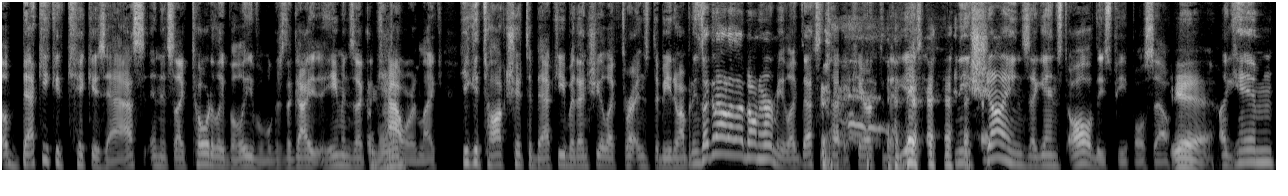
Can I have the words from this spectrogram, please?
uh, Becky could kick his ass, and it's like totally believable because the guy Heyman's like a mm-hmm. coward. Like he could talk shit to Becky, but then she like threatens to beat him up, and he's like, "No, no, no, don't hurt me." Like that's the type of character that he is, and he shines against all of these people. So yeah, like him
